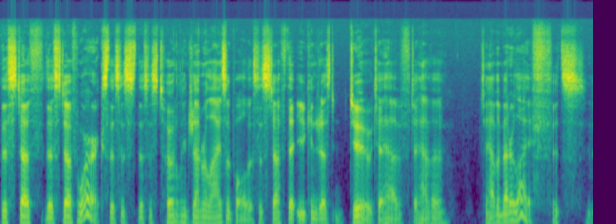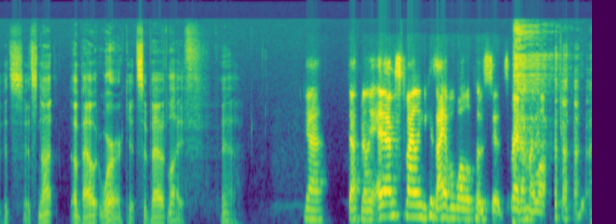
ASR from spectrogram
this stuff this stuff works. This is this is totally generalizable. This is stuff that you can just do to have to have a to have a better life. It's it's it's not about work. It's about life. Yeah. Yeah, definitely. And I'm smiling because I have a wall of post-its right on my wall.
